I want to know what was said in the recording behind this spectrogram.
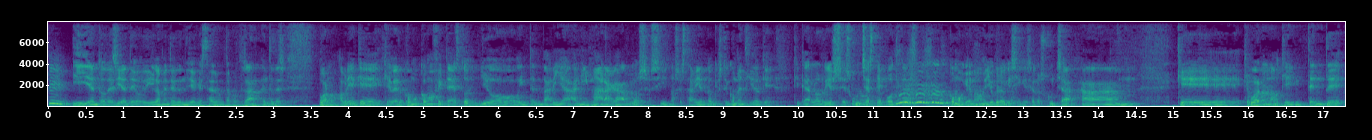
Hmm. Y entonces ya teóricamente tendría que estar ultraprocesado. Entonces, bueno, habría que, que ver cómo, cómo afecta esto. Yo intentaría animar a Carlos, si nos está viendo, que estoy convencido que, que Carlos Ríos se escucha no. este podcast. ¿Cómo que no? Yo creo que sí que se lo escucha. Que, que bueno, ¿no? Que intente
